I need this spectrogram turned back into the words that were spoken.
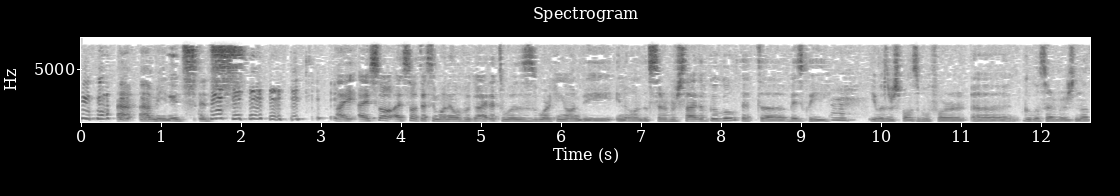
I, I mean it's it's I I saw I saw a testimonial of a guy that was working on the you know on the server side of Google that uh, basically he was responsible for uh, Google servers not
